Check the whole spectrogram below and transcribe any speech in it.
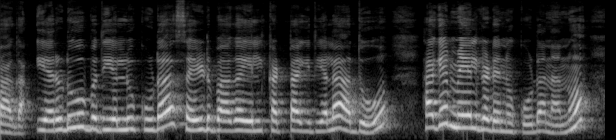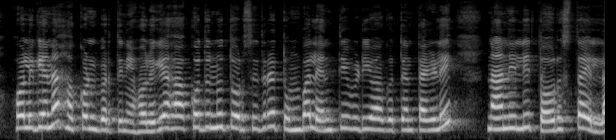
ಭಾಗ. ಎರಡೂ ಬದಿಯಲ್ಲೂ ಕೂಡ ಸೈಡ್ ಭಾಗ ಎಲ್ಲಿ ಕಟ್ಟಾಗಿದೆಯಲ್ಲ ಅದು. ಹಾಗೆ ಮೇಲ್ಗಡೆನೂ ಕೂಡ ನಾನು ಹೊಲಿಗೆನ ಹಾಕ್ಕೊಂಡು ಬರ್ತೀನಿ. ಹೊಲಿಗೆ ಹಾಕೋದನ್ನು ತೋರಿಸಿದ್ರೆ ತುಂಬ ಲೆಂತಿ ವಿಡಿಯೋ ಆಗುತ್ತೆ ಅಂತ ಹೇಳಿ ನಾನಿಲ್ಲಿ ತೋರಿಸ್ತಾ ಇಲ್ಲ.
